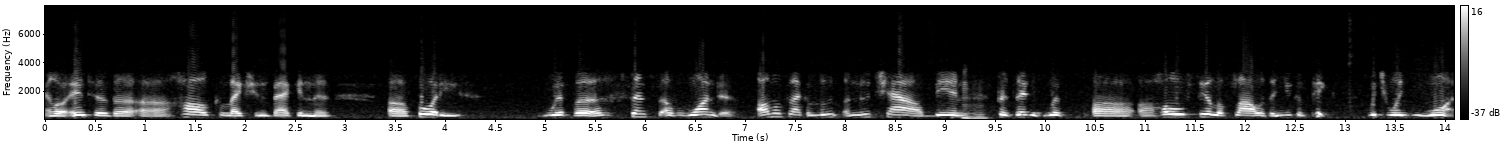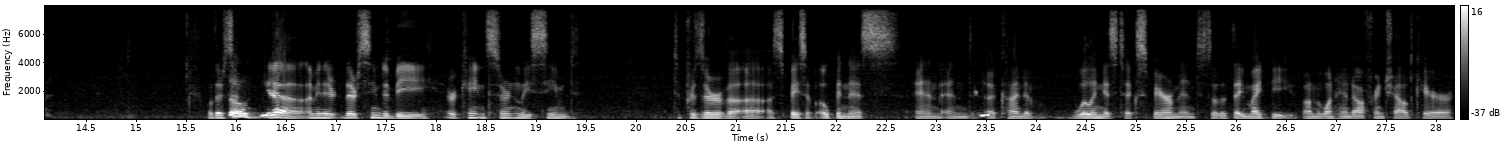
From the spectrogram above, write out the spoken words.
and or into the uh, Hall collection back in the uh, 40s with a sense of wonder, almost like a, lo- a new child being Mhm. presented with uh, a whole field of flowers, and you can pick which one you want. Well, there's So, some, yeah. I mean, there, there seemed to be, or Cayton certainly seemed to preserve a, a space of openness and, and a kind of willingness to experiment so that they might be, on the one hand, offering childcare,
